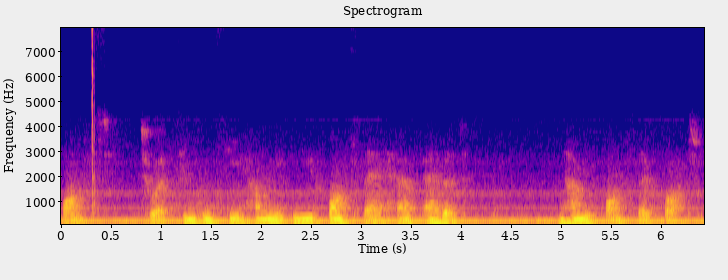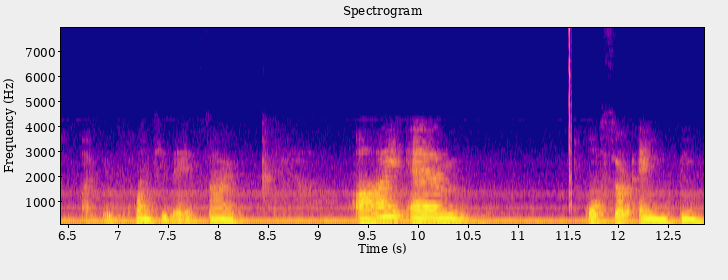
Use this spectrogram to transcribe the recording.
fonts to it. So you can see how many new fonts they have added and how many fonts they've got. There's plenty there. So I am also a big,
